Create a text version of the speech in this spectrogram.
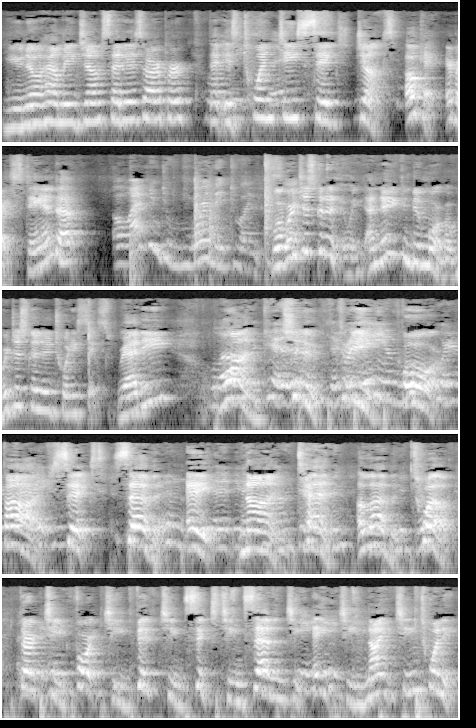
You know how many jumps that is, Harper? That is 26 jumps. Okay, everybody stand up. Oh, I can do more than 20. Well, we're just going to, I know you can do more, but we're just going to do 26. Ready? One, two, three, four, five, six, seven, eight, nine, ten, eleven, twelve, thirteen, fourteen, fifteen, sixteen, seventeen, eighteen, nineteen, twenty,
